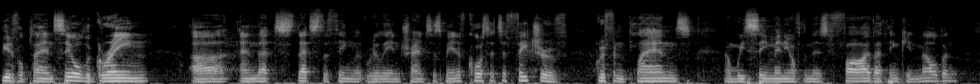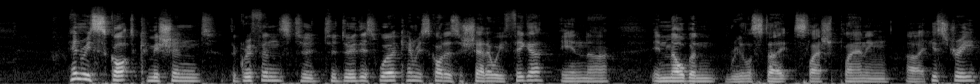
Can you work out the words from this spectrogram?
beautiful plan. See all the green, uh, and that's that's the thing that really entrances me. And of course, it's a feature of Griffin plans, and we see many of them. There's five, I think, in Melbourne. Henry Scott commissioned the Griffins to, to do this work. Henry Scott is a shadowy figure in uh, in Melbourne real estate slash planning uh, history,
